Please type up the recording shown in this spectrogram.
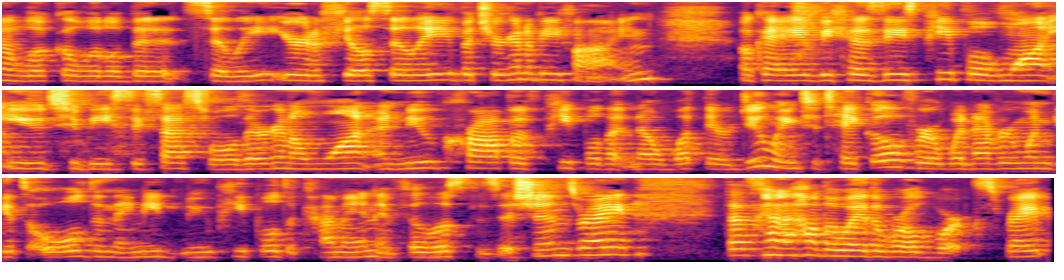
to look a little bit silly. You're to feel silly, but you're to be fine. Okay. Because these people want you to be successful. They're to want a new crop of people that know what they're doing to take over when everyone gets old and they need new people to come in and fill those positions, right? That's kind of how the way the world works, right?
